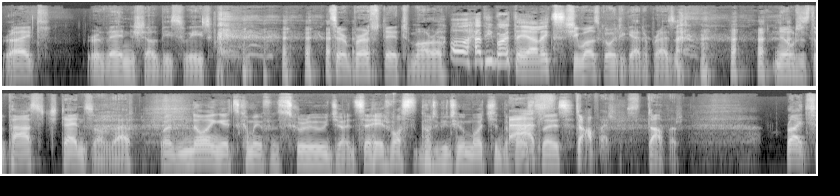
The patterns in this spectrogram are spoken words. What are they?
Right. Revenge shall be sweet. it's her birthday tomorrow. Oh, happy birthday, Alex. She was going to get a present. Notice the past tense on that. Well, knowing it's coming from Scrooge, I'd say it wasn't going to be too much in the Ah, first place. Stop it. Stop it. Right.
